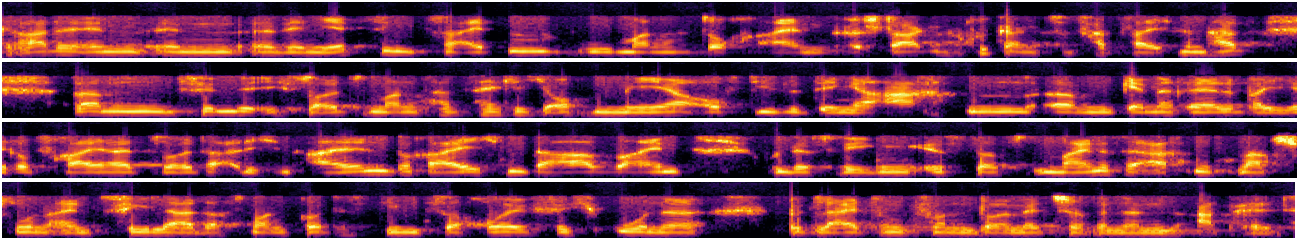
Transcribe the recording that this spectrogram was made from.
Gerade in, in äh, den jetzigen Zeiten, wo man doch einen äh, starken Rückgang zu verzeichnen hat, ähm, finde ich, sollte man tatsächlich auch mehr auf diese Dinge achten. Ähm, generell Barrierefreiheit sollte eigentlich in allen Bereichen da sein. Und deswegen ist das meines Erachtens nach schon ein Fehler, dass man Gottesdienste häufig ohne Begleitung von Dolmetscherinnen abhält.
